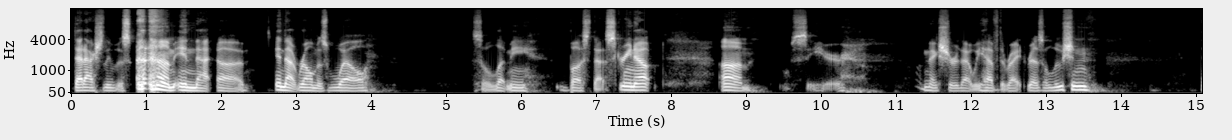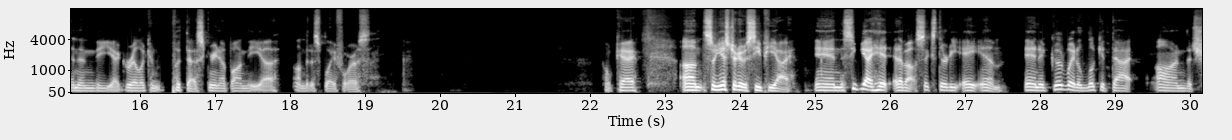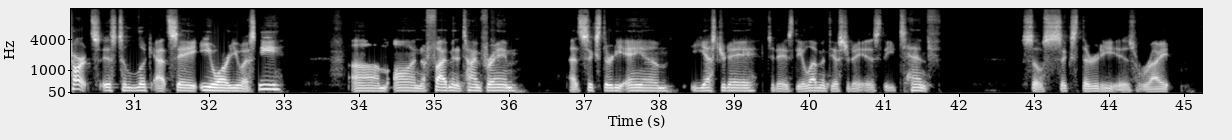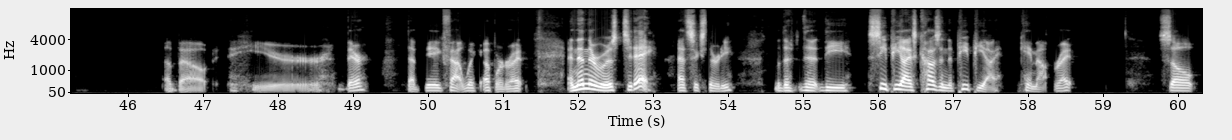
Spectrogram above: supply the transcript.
that actually was in that uh, in that realm as well. So let me bust that screen out. Um, see here. Make sure that we have the right resolution, and then the uh, Gorilla can put that screen up on the uh, on the display for us. Okay. Um, so yesterday was CPI, and the CPI hit at about 6:30 a.m. And a good way to look at that on the charts is to look at, say, EUR USD um, on a five minute time frame at 6:30 a.m. yesterday. Today's the 11th. Yesterday is the 10th. So 6:30 is right about here. There, that big fat wick upward, right? And then there was today at 6:30, the the the CPI's cousin, the PPI, came out, right? So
